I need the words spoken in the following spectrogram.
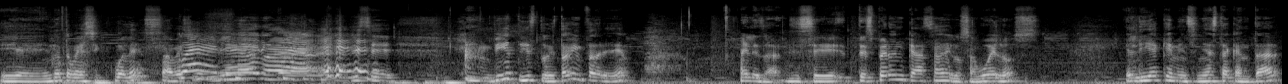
Eh, no te voy a decir cuál es. A ver si ¿Cuál es? Ah, Dice, fíjate esto, está bien padre, ¿eh? Ahí les da. Dice, te espero en casa de los abuelos el día que me enseñaste a cantar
